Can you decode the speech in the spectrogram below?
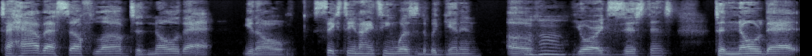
to have that self love, to know that you know, sixteen nineteen wasn't the beginning of mm-hmm. your existence to know that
